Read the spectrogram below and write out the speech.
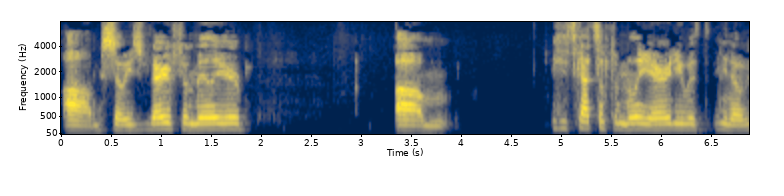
um, so he's very familiar. Um, he's got some familiarity with you know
